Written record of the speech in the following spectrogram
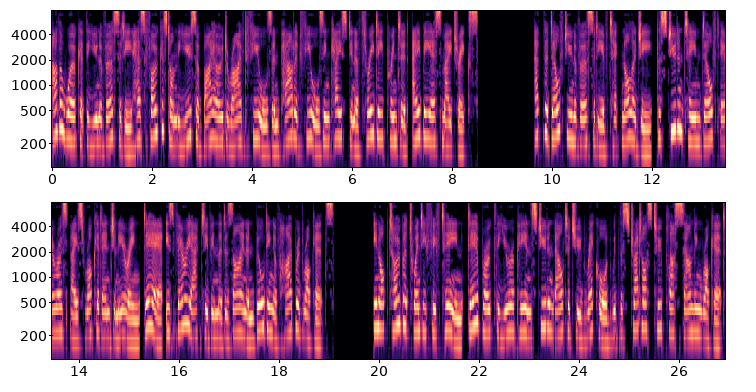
Other work at the university has focused on the use of bio-derived fuels and powdered fuels encased in a 3D-printed, ABS matrix. At the Delft University of Technology, the student team Delft Aerospace Rocket Engineering is very active in the design and building of hybrid rockets. In October 2015, DARE broke the European student altitude record with the Stratos 2 Plus sounding rocket.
